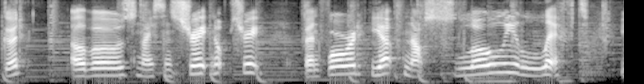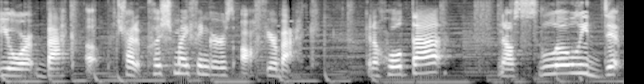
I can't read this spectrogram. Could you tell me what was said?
Good. Elbows nice and straight. Nope, straight. Bend forward. Yep. Now slowly lift your back up. Try to push my fingers off your back. Gonna hold that. Now slowly dip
